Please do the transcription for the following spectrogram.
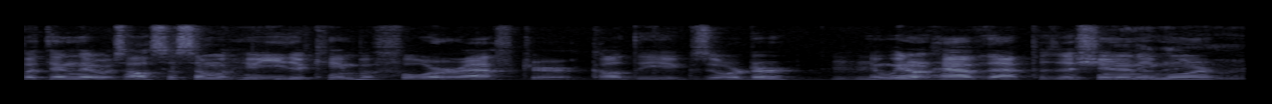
but then there was also someone who either came before or after called the exhorter, Mhm. and we don't have that position Yeah, anymore. don't.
